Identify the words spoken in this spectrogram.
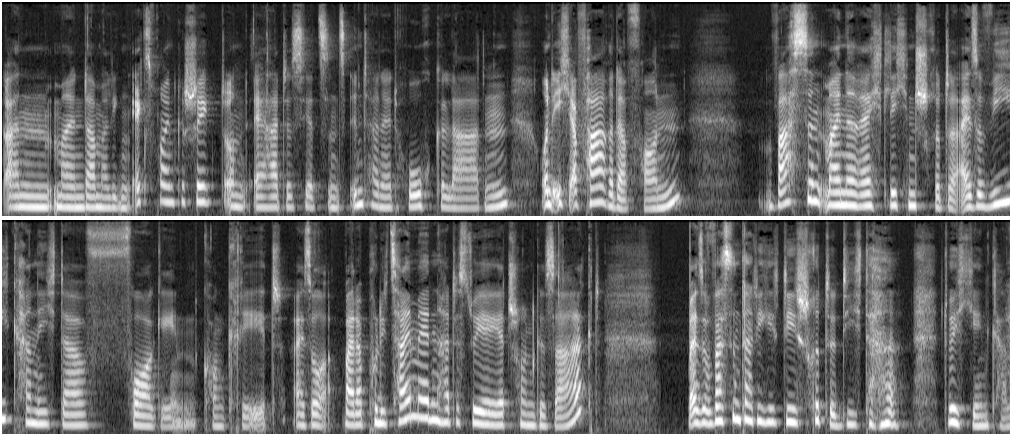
an meinen damaligen Ex-Freund geschickt und er hat es jetzt ins Internet hochgeladen und ich erfahre davon. Was sind meine rechtlichen Schritte? Also wie kann ich da vorgehen konkret? Also bei der Polizei melden hattest du ja jetzt schon gesagt. Also was sind da die, die Schritte, die ich da durchgehen kann?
